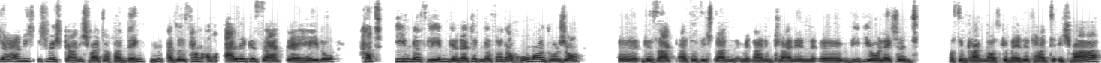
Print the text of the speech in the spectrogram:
gar nicht, ich möchte gar nicht weiter verdenken. Also es haben auch alle gesagt, der Halo hat ihm das Leben gerettet und das hat auch Romain Grosjean äh, gesagt, als er sich dann mit einem kleinen äh, Video lächelnd aus dem Krankenhaus gemeldet hat. Ich war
